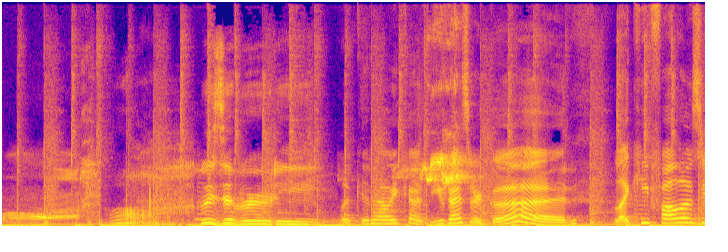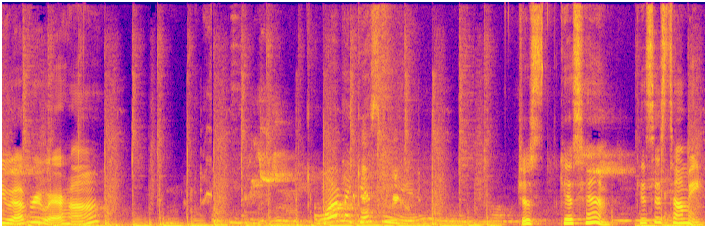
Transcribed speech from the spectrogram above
Oh, who's a birdie? Look at how he goes. You guys are good. Like he follows you everywhere, huh? Why am I kissing you? Just kiss him. Kiss his tummy.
